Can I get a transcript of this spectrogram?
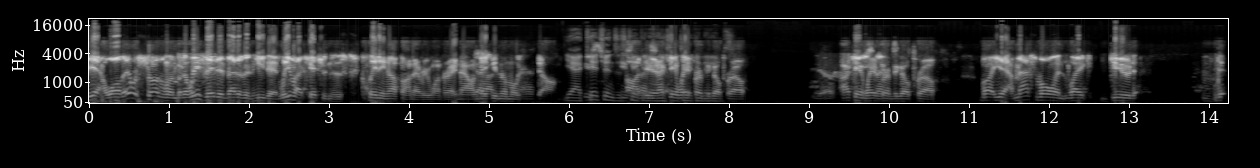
Yeah, well, they were struggling, but at least they did better than he did. Levi Kitchens is cleaning up on everyone right now and Yeah, making them look man. dumb. Yeah, He's- Kitchens is. he's Oh, dude, I can't and wait for him to go pro. Yeah, I can't wait for him to go pro. But yeah, Max Vohland, like, dude, th-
